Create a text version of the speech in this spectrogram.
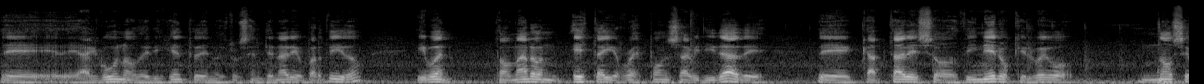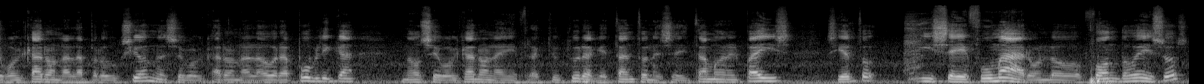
de, algunos dirigentes de nuestro centenario partido, y bueno, tomaron esta irresponsabilidad de, de captar esos dineros que luego no se volcaron a la producción, no se volcaron a la obra pública, no se volcaron a la infraestructura que tanto necesitamos en el país, ¿cierto? Y se fumaron los fondos esos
